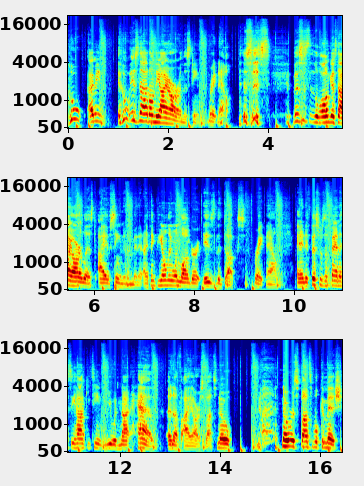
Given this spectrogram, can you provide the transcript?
who, I mean, who is not on the IR on this team right now? This is this is the longest IR list I have seen in a minute. I think the only one longer is the Ducks right now. And if this was a fantasy hockey team, you would not have enough IR spots. No no responsible commish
